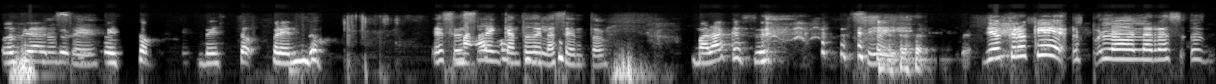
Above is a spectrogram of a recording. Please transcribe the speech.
O sea, No sé. besto, besto ofrendo. Ese es el encanto del acento. Maracas. Sí. Yo creo que la, la razón,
